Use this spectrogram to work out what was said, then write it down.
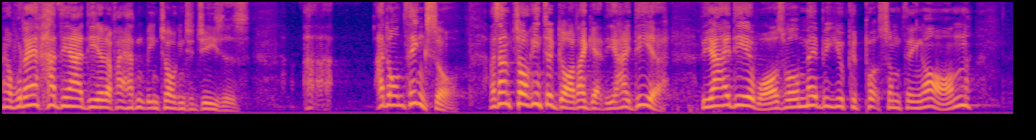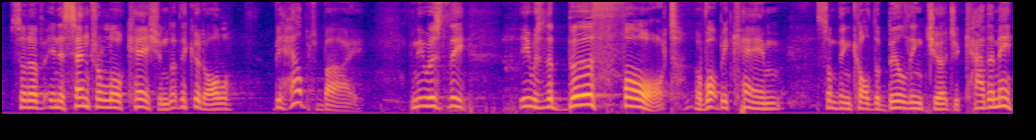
Now, would I have had the idea if I hadn't been talking to Jesus? I, I don't think so. As I'm talking to God, I get the idea. The idea was, well, maybe you could put something on, sort of in a central location that they could all be helped by. And it was the, it was the birth thought of what became something called the Building Church Academy,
